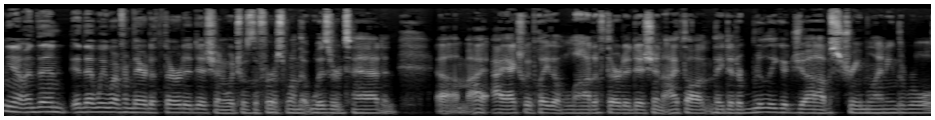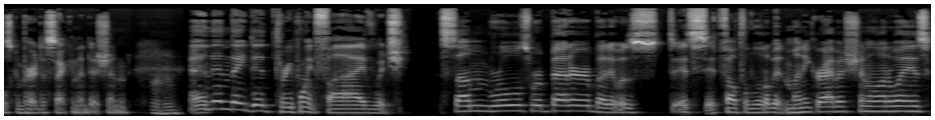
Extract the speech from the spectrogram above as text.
you know, and then and then we went from there to third edition, which was the first one that Wizards had, and um, I, I actually played a lot of third edition. I thought they did a really good job streamlining the rules compared to second edition. Mhm. And then they did 3.5, which some rules were better, but it was it's it felt a little bit money grabbish in a lot of ways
